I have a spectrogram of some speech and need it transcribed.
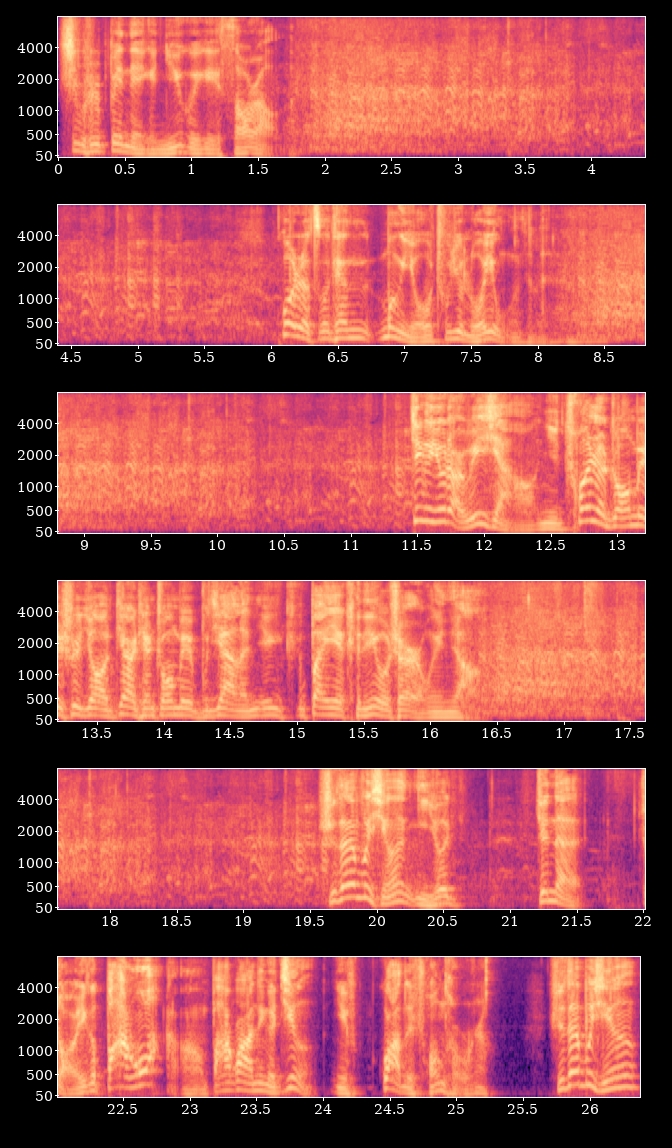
是不是被哪个女鬼给骚扰了？或者昨天梦游出去裸泳去了？这个有点危险啊！你穿着装备睡觉，第二天装备不见了，你半夜肯定有事儿。我跟你讲，实在不行，你就真的找一个八卦啊，八卦那个镜，你挂在床头上。实在不行，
